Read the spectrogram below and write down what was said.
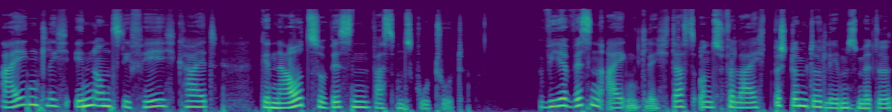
eigentlich in uns die Fähigkeit, genau zu wissen, was uns gut tut. Wir wissen eigentlich, dass uns vielleicht bestimmte Lebensmittel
